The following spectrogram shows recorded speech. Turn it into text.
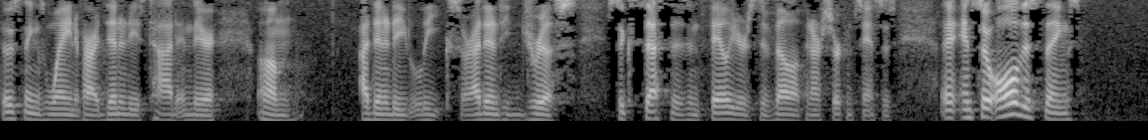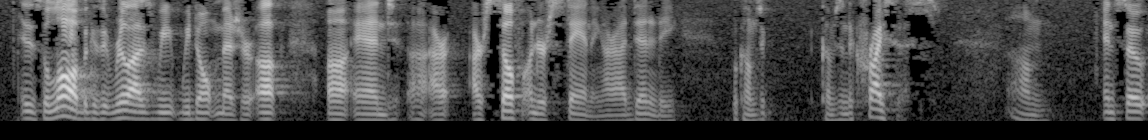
Those things wane if our identity is tied in there. Um, identity leaks, or identity drifts. Successes and failures develop in our circumstances. And so all of these things is the law because it realizes we, we don't measure up, uh, and uh, our, our self understanding, our identity, becomes comes into crisis. Um, and so,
